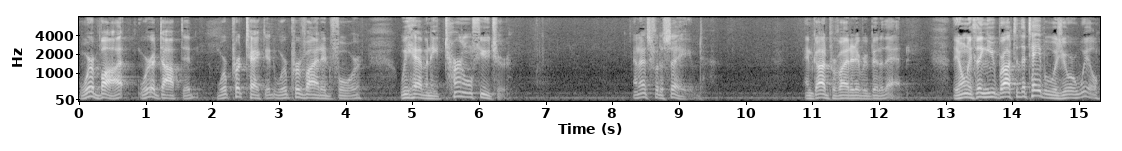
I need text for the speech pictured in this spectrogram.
we're bought, we're adopted, we're protected, we're provided for, we have an eternal future. And that's for the saved. And God provided every bit of that. The only thing you brought to the table was your will.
